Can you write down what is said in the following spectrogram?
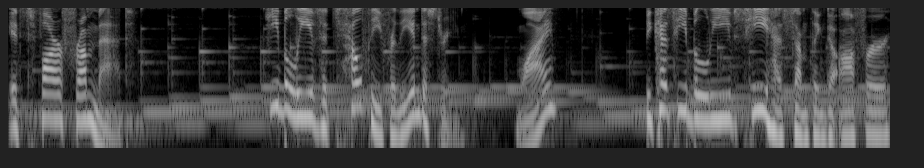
it's far from that. He believes it's healthy for the industry. Why? Because he believes he has something to offer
